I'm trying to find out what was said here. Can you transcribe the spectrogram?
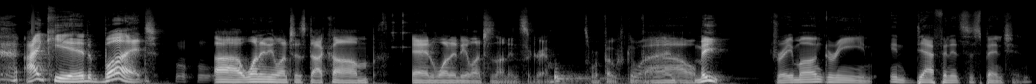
I kid, but uh, 180lunches.com and 180 lunches on Instagram. That's where folks can Wow. find me. Draymond Green, indefinite suspension.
